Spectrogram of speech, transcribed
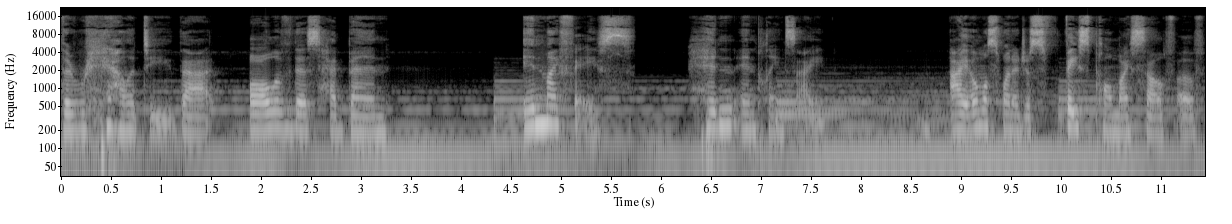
the reality that all of this had been in my face, hidden in plain sight. I almost want to just facepalm myself of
